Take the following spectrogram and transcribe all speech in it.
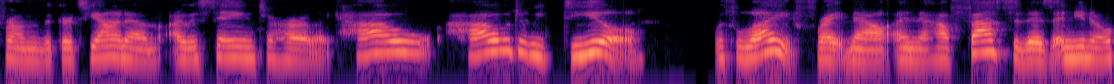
from the Goetheanum, I was saying to her, like, how how do we deal with life right now and how fast it is and you know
